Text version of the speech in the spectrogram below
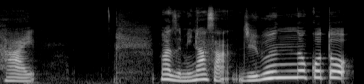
はい。まず皆さん、自分のこと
